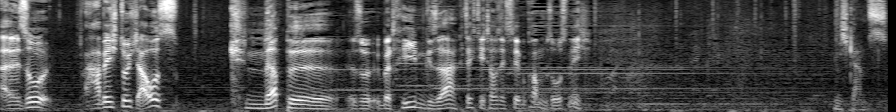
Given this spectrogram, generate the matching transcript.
Also habe ich durchaus knappe, also übertrieben gesagt, 60.000 XP bekommen. So ist nicht. Nicht ganz.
